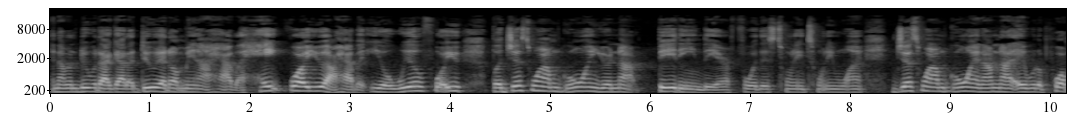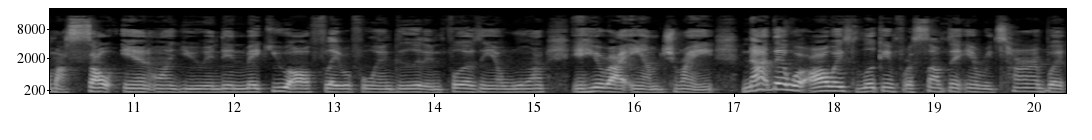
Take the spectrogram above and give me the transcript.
and I'm gonna do what I gotta do. That don't mean I have a hate for you, I have an ill will for you, but just where I'm going, you're not fitting there for this 2021. Just where I'm going, I'm not able to pour my salt in on you and then make you all flavorful and good and fuzzy and warm. And here I am drained. Not that we're always looking for something in return, but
